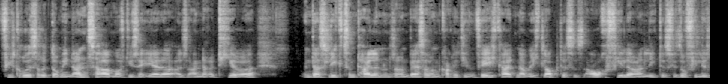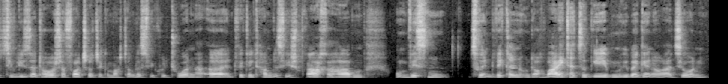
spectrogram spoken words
viel größere Dominanz haben auf dieser Erde als andere Tiere und das liegt zum Teil an unseren besseren kognitiven Fähigkeiten, aber ich glaube, dass es auch viel daran liegt, dass wir so viele zivilisatorische Fortschritte gemacht haben, dass wir Kulturen äh, entwickelt haben, dass wir Sprache haben, um Wissen zu entwickeln und auch weiterzugeben über Generationen.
